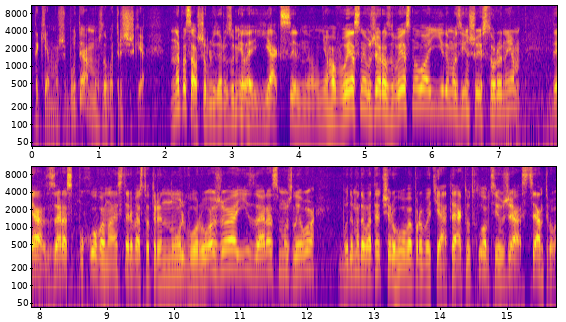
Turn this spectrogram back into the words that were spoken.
Таке може бути, а можливо трішечки. Написав, щоб люди розуміли, як сильно у нього висне, вже розвиснуло. Їдемо з іншої сторони, де зараз похована СТРВ 103 ворожа, і зараз, можливо, будемо давати чергове пробиття. Так, тут хлопці вже з центру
